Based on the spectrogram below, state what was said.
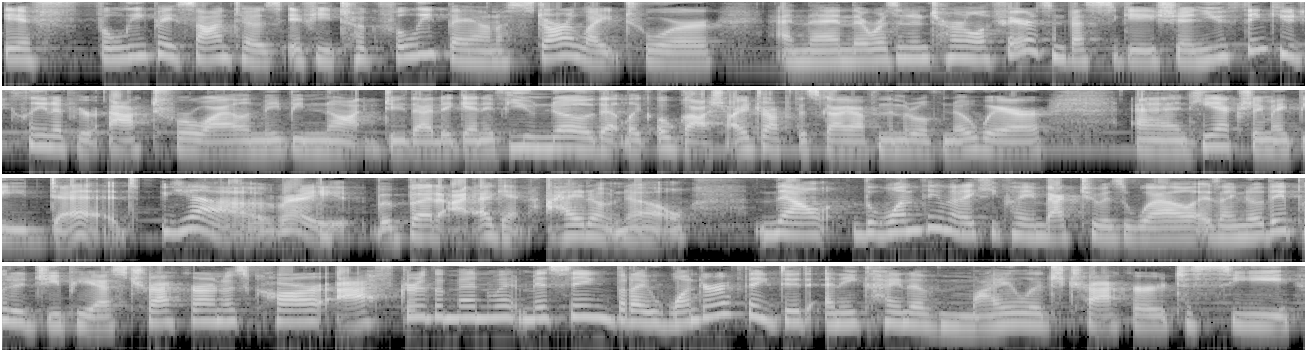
if Felipe Santos, if he took Felipe on a Starlight tour and then there was an internal affairs investigation, you think you'd clean up your act for a while and maybe not do that again if you know that, like, oh gosh, I dropped this guy off in the middle of nowhere and he actually might be dead. Yeah, right. But, but I, again, I don't know. Now, the one thing that I keep coming back to as well is I know they put a GPS tracker on his car after the men went missing, but I wonder if they did any kind of mileage tracker to see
